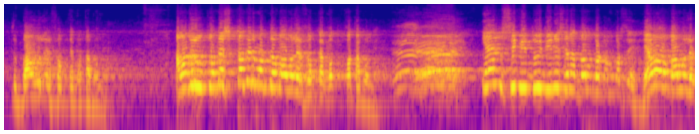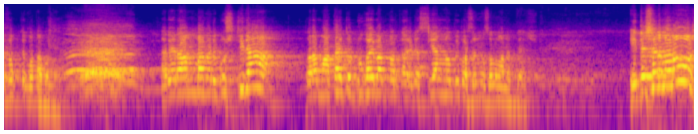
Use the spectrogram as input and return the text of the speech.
কিন্তু বাউলের পক্ষে কথা বলে। আমাদের উপদেষ্টাদের মধ্যে বাউলের পক্ষে কথা বলে। এনসিবি দুই দিন সেনা দল গঠন করছে, হেও বাউলের পক্ষে কথা বলে। আরে রামবামের গোষ্ঠীরা, তোরা মাথায় তো দরকার, এটা ছিয়ানব্বই পার্সেন্ট মুসলমানের দেশ। এই দেশের মানুষ,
